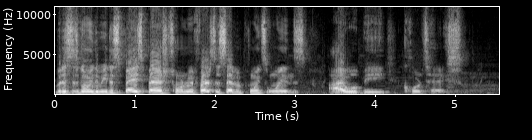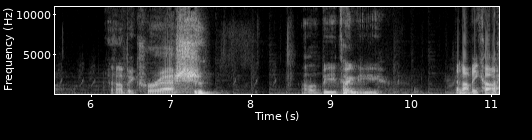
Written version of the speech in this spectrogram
but this is going to be the Space Bash tournament. First to seven points wins. I will be Cortex. I'll be Crash. I'll be tiny. And I'll be Kong.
